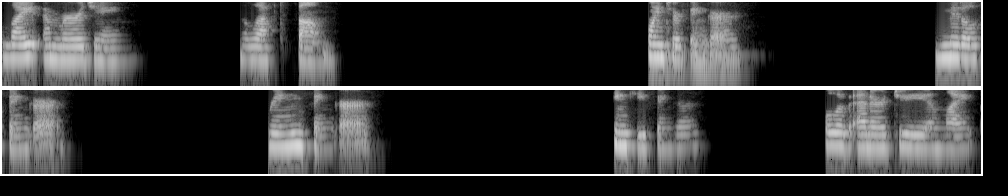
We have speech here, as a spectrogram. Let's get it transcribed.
Light emerging. The left thumb pointer finger, middle finger, ring finger, pinky finger, full of energy and light,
